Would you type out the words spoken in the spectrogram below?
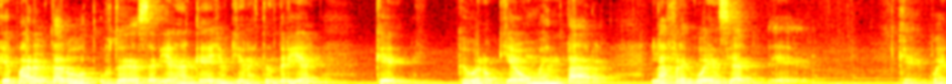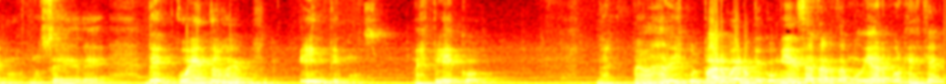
Que para el tarot ustedes serían aquellos quienes tendrían que, bueno, que aumentar la frecuencia, eh, que bueno, no sé, de, de encuentros íntimos ¿Me explico? Me vas a disculpar, bueno, que comience a tartamudear porque es que,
